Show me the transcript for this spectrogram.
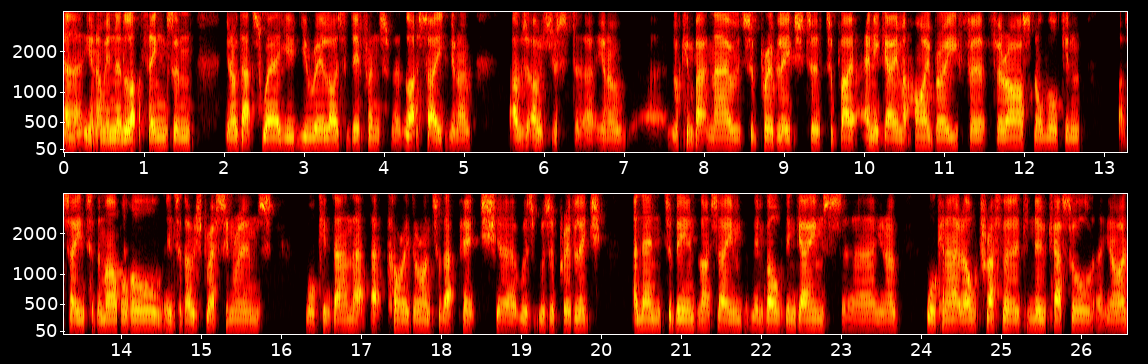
uh, you know, in a lot of things. And, you know, that's where you, you realise the difference. But like I say, you know, I was, I was just, uh, you know, looking back now, it's a privilege to, to play any game at Highbury for, for Arsenal, walking, I'd say, into the Marble Hall, into those dressing rooms walking down that, that corridor onto that pitch uh, was was a privilege. And then to be, like I say, involved in games, uh, you know, walking out at Old Trafford, Newcastle, uh, you know,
